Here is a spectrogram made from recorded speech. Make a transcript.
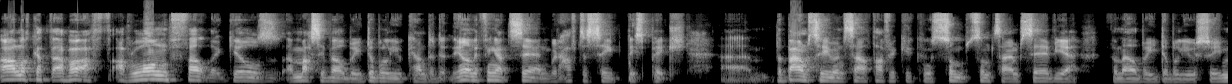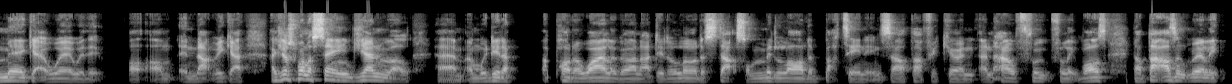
Oh, look, I've, I've, I've long felt that Gill's a massive LBW candidate. The only thing I'd say, and we'd have to see this pitch, um, the bounce here in South Africa can some, sometimes save you from LBW, so you may get away with it on, on in that regard. I just want to say in general, um, and we did a a pod a while ago and I did a load of stats on middle order batting in South Africa and, and how fruitful it was. Now, that hasn't really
